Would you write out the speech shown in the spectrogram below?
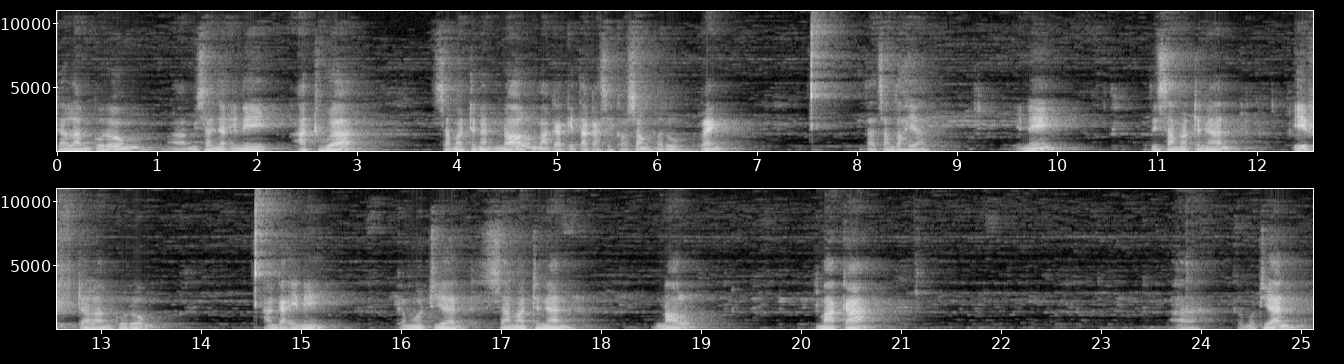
dalam kurung uh, misalnya ini A2 sama dengan 0 maka kita kasih kosong baru rank. Kita contoh ya. Ini itu sama dengan if dalam kurung angka ini kemudian sama dengan 0 maka uh, kemudian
